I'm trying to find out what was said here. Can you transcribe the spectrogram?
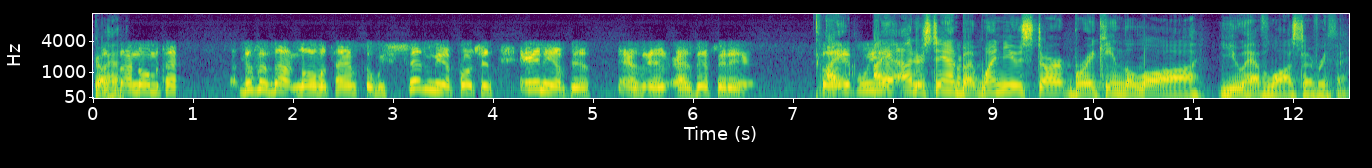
Go this ahead. is not normal time. This is not normal time, so we shouldn't be approaching any of this as as if it is. So I, if we I have- understand, but when you start breaking the law, you have lost everything.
